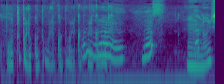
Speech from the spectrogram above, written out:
কুটু বলে কুটু বলে কুটু বলে কুটু বলে কুটু বলে। হুম নইস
